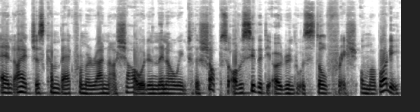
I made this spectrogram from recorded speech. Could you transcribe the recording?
And I had just come back from a run. I showered and then I went to the shop. So obviously the deodorant was still fresh on my body.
